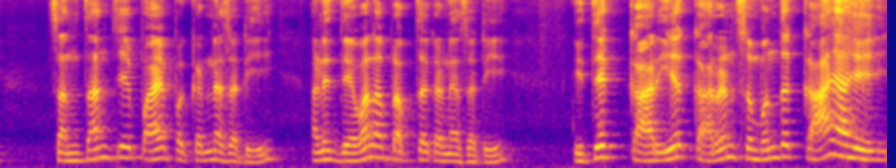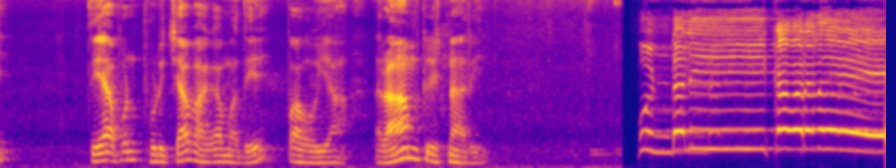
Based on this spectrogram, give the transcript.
संतांचे पाय पकडण्यासाठी आणि देवाला प्राप्त करण्यासाठी इथे कार्य कारण संबंध काय आहे? ते आपण पुढच्या भागामध्ये पाहूया. रामकृष्ण हरी. पुंडली कवरदे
